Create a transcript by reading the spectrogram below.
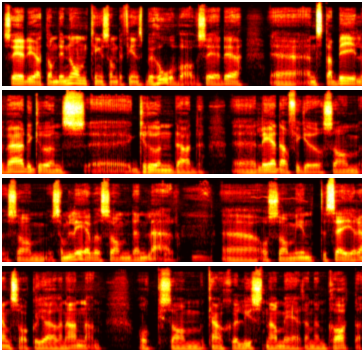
så är det ju att om det är någonting som det finns behov av så är det uh, en stabil värdegrundsgrundad ledarfigur som, som, som lever som den lär. Mm. och som inte säger en sak och gör en annan. Och som kanske lyssnar mer än den pratar,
